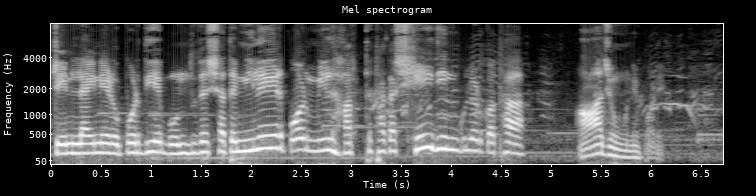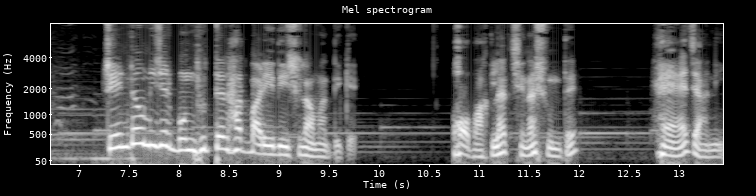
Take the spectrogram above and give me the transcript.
ট্রেন লাইনের ওপর দিয়ে বন্ধুদের সাথে মিলের পর মিল হাঁটতে থাকা সেই দিনগুলোর কথা আজও মনে পড়ে। ট্রেনটাও নিজের বন্ধুত্বের হাত বাড়িয়ে দিয়েছিল আমার দিকে। অবাক লাগছে না শুনতে? হ্যাঁ জানি।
